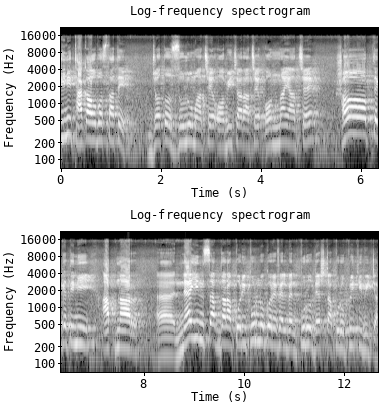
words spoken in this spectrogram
তিনি থাকা অবস্থাতে যত জুলুম আছে, অবিচার আছে, অন্যায় আছে সব থেকে তিনি আপনার ন্যায় ইনসাফ দ্বারা পরিপূর্ণ করে ফেলবেন পুরো দেশটা, পুরো পৃথিবীটা।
